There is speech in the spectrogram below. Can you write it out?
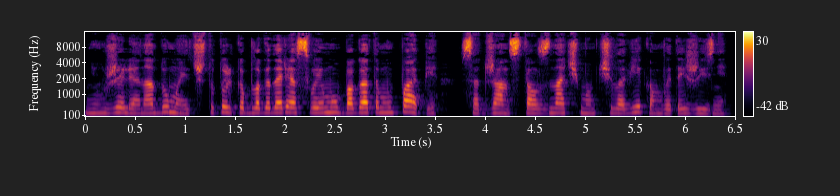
Неужели она думает, что только благодаря своему богатому папе Саджан стал значимым человеком в этой жизни?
